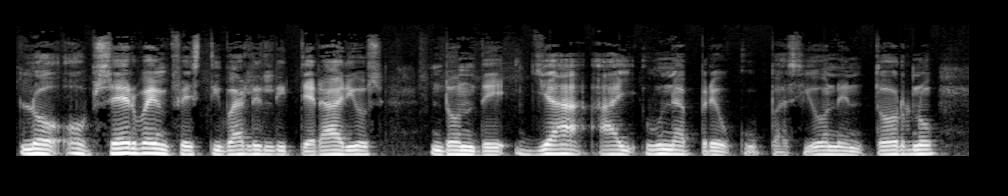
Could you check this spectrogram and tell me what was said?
Lo observa en festivales literarios donde ya hay una preocupación en torno a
